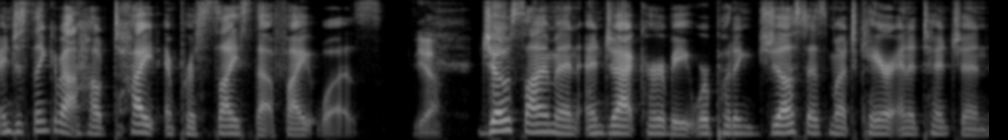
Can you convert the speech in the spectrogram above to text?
and just think about how tight and precise that fight was. Yeah. Joe Simon and Jack Kirby were putting just as much care and attention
